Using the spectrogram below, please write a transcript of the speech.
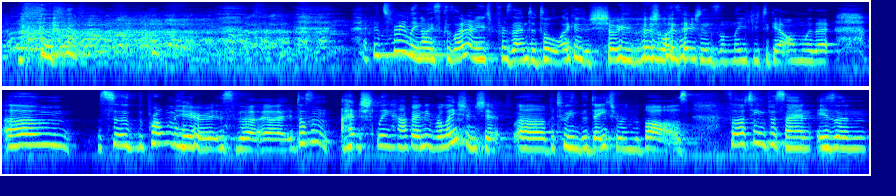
It's really nice because I don't need to present at all. I can just show you the visualizations and leave you to get on with it. Um, so the problem here is that uh, it doesn't actually have any relationship uh, between the data and the bars. 13% isn't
